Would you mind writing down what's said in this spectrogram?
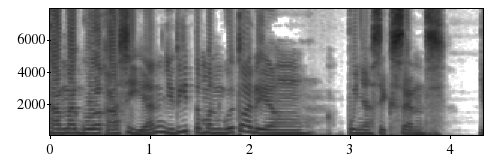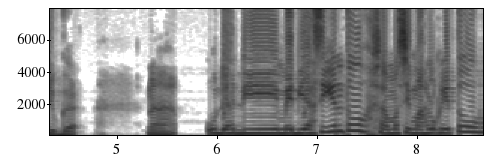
Karena gue kasihan jadi temen gue tuh ada yang punya six sense juga. Nah udah dimediasiin tuh sama si makhluk itu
